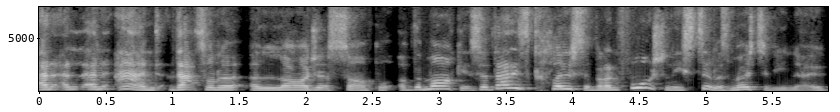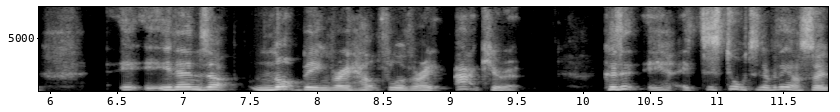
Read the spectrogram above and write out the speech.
and, and, and, and that's on a, a, larger sample of the market. So that is closer, but unfortunately, still, as most of you know, it, it ends up not being very helpful or very accurate because it, it's distorting everything else. So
